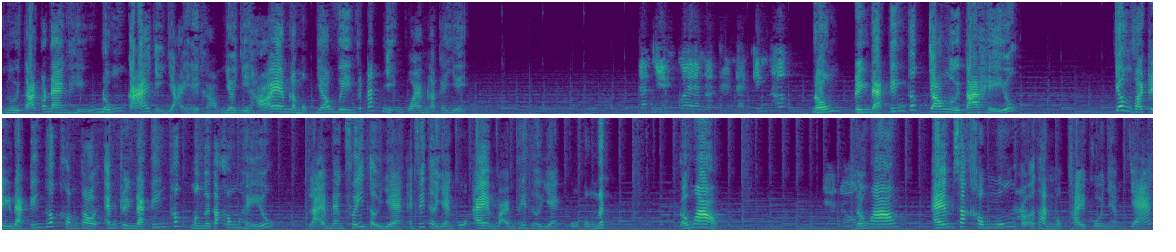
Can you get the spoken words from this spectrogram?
người ta có đang hiểu đúng cái chị dạy hay không. Giờ chị hỏi em là một giáo viên cái trách nhiệm của em là cái gì? Trách nhiệm của em là truyền đạt kiến thức. Đúng truyền đạt kiến thức cho người ta hiểu chứ không phải truyền đạt kiến thức không thôi. Em truyền đạt kiến thức mà người ta không hiểu. Là em đang phí thời gian. Em phí thời gian của em và em phí thời gian của con nít. Đúng không? Dạ đúng. đúng không? Em sẽ không muốn trở thành một thầy cô nhàm chán.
